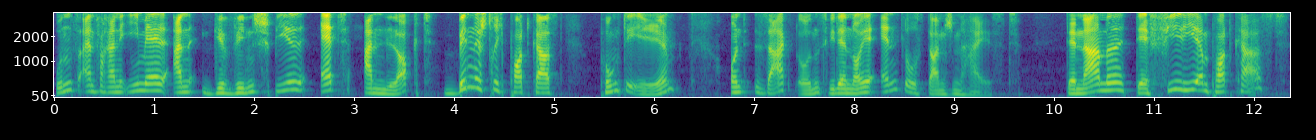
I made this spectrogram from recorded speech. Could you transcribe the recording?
uns einfach eine E-Mail an gewinnspiel at unlocked-podcast.de und sagt uns, wie der neue Endlos-Dungeon heißt. Der Name, der fiel hier im Podcast,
